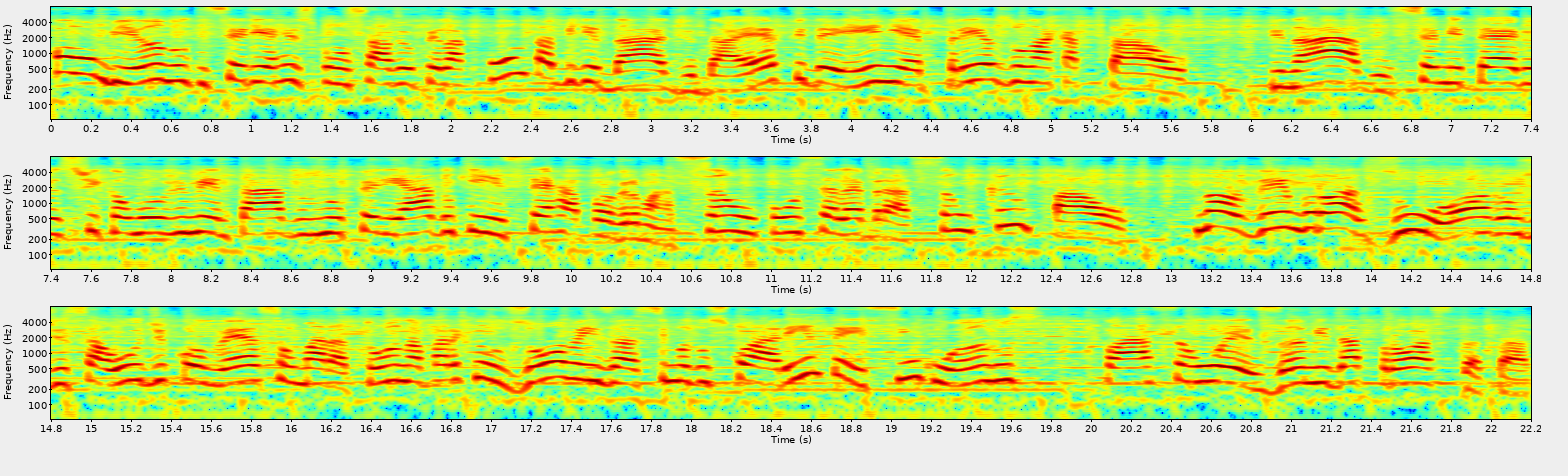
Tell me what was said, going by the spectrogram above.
Colombiano que seria responsável pela contabilidade da FDN é preso na capital. Finados, cemitérios ficam movimentados no feriado que encerra a programação com celebração campal. Novembro Azul, órgãos de saúde começam maratona para que os homens acima dos 45 anos façam o exame da próstata.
